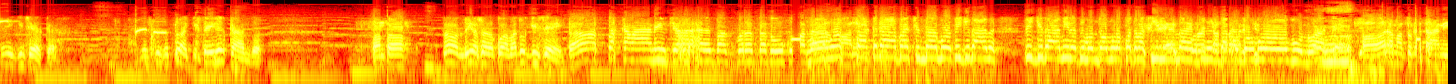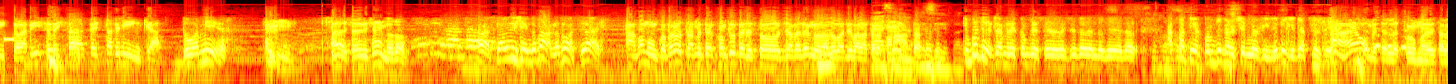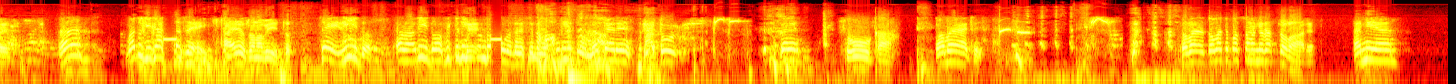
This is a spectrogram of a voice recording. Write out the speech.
Lei chi cerca? Ma scusa, tu a chi stai cercando? Pronto? liian madugisiaaaninkabaad buraddadukaaakadaafaachindaa motigidaada tigidamina bimondomula potamasiniakondomuobun ora ma sucatanico capisci testa testa di minchia tua mia allora stavi dicendo tu ah stavo dicendo parla forse vai. Ah, comunque, però tramite il computer sto già vedendo da dove arriva la telefonata. Che puoi dire tramite il computer stai vedendo che... A parte che il computer c'è mio figlio, tu che cazzo sei? Ah, è come te il tuo numero di telefono? Eh? Ma tu che cazzo sei? Ah, io sono Vito. Sei Vito? Allora Vito, figlio di Sì. un culo deve essere pure tu, va bene? Ma tu... Eh? Suca. Tomate. Dove, dove ti posso venire a trovare? A mia?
